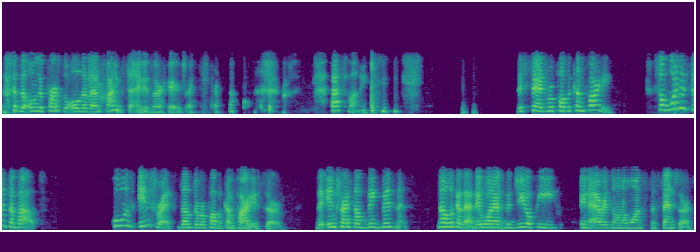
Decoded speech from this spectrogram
the only person older than Feinstein is our hairdresser. That's funny. the said Republican Party. So, what is this about? Whose interest does the Republican Party serve? The interest of big business. Now look at that. They want the GOP in Arizona wants to censor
